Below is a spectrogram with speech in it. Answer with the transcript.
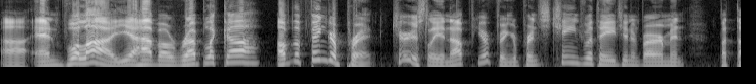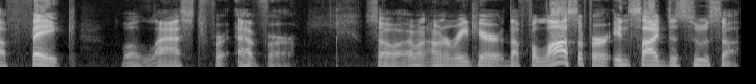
Uh, and voila, you have a replica of the fingerprint. Curiously enough, your fingerprints change with age and environment, but the fake will last forever. So I want, I want to read here. The philosopher inside D'Souza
